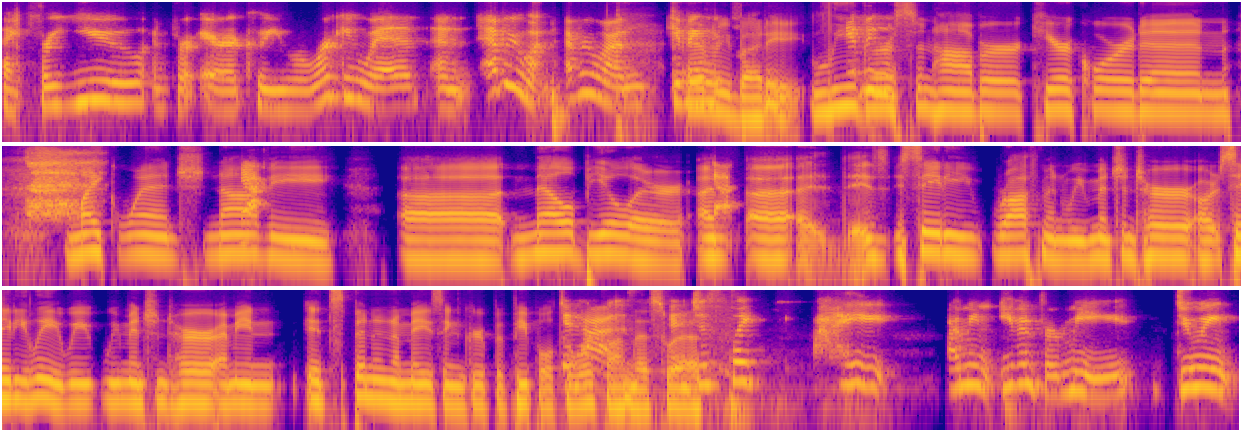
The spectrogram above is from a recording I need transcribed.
like for you and for eric who you were working with and everyone everyone giving everybody lee giving- gerstenhaber kira Corridon, mike wench navi uh, Mel Beeler, Yeah. uh, Sadie Rothman. We've mentioned her, or Sadie Lee. We we mentioned her. I mean, it's been an amazing group of people to It work on has. this and with. just like i i mean even for me doing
